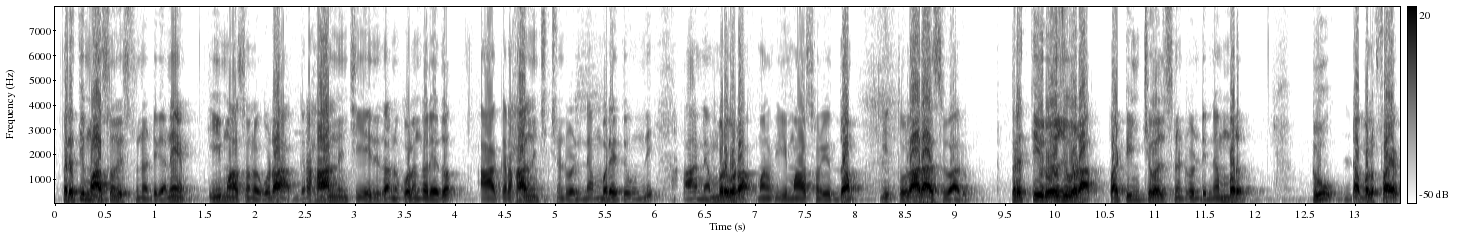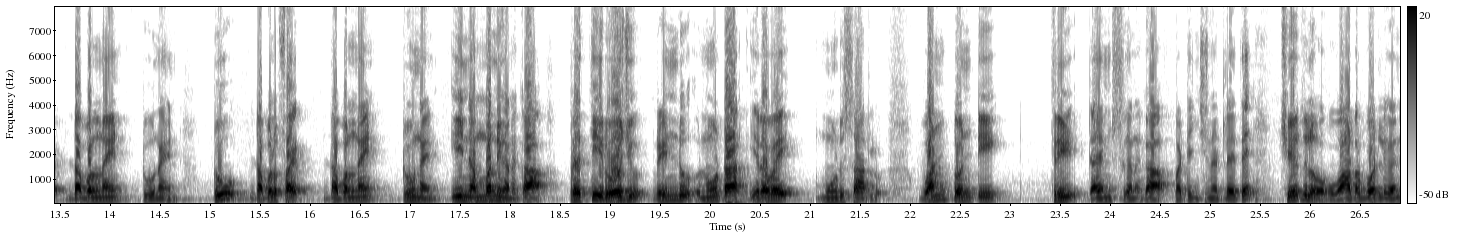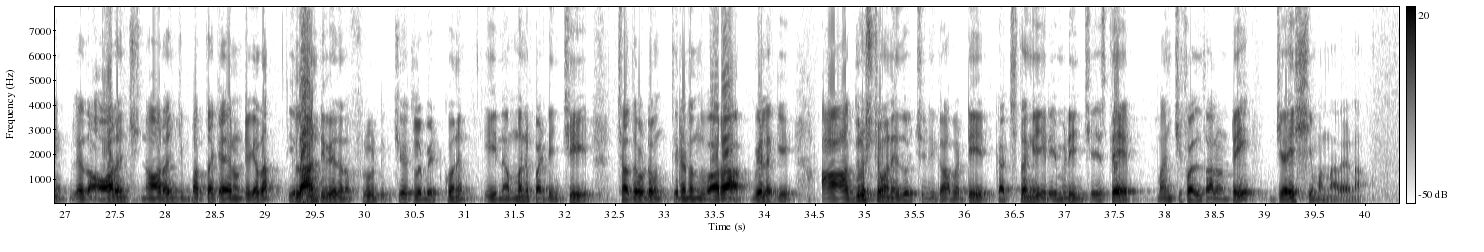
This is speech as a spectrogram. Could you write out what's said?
ప్రతి మాసం ఇస్తున్నట్టుగానే ఈ మాసంలో కూడా గ్రహాల నుంచి ఏదైతే అనుకూలంగా లేదో ఆ గ్రహాల నుంచి ఇచ్చినటువంటి నెంబర్ అయితే ఉంది. ఆ నెంబర్ కూడా మనం ఈ మాసంలో ఇద్దాం. ఈ తులారాశి వారు ప్రతిరోజు కూడా పఠించవలసినటువంటి number two double five double nine two nine. Two double five double nine two nine. ఈ నెంబర్ని కనుక ప్రతిరోజు రెండు నూట ఇరవై మూడు సార్లు. వన్ ట్వంటీ త్రీ టైమ్స్ కనుక పట్టించినట్లయితే చేతిలో ఒక వాటర్ బాటిల్ కానీ లేదా ఆరెంజ్ నారెంజ్ బత్తకాయలు ఉంటాయి కదా ఇలాంటివి ఏదైనా ఫ్రూట్ చేతిలో పెట్టుకొని ఈ నమ్మని పట్టించి చదవడం తినడం ద్వారా వీళ్ళకి ఆ అదృష్టం అనేది వచ్చింది కాబట్టి ఖచ్చితంగా ఈ రెమెడీని చేస్తే మంచి ఫలితాలు ఉంటాయి. జై శ్రీమన్నారాయణ.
